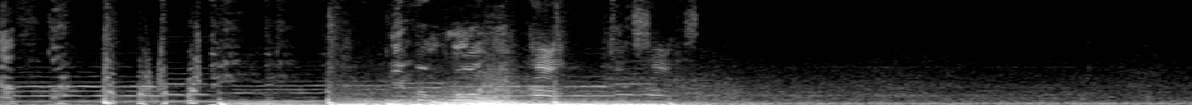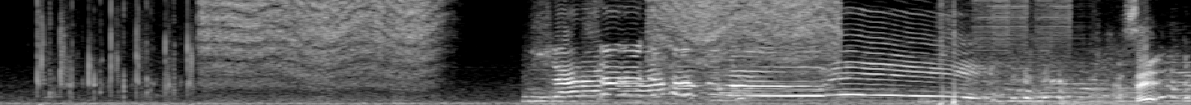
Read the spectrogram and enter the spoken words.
F. Uh. ます。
